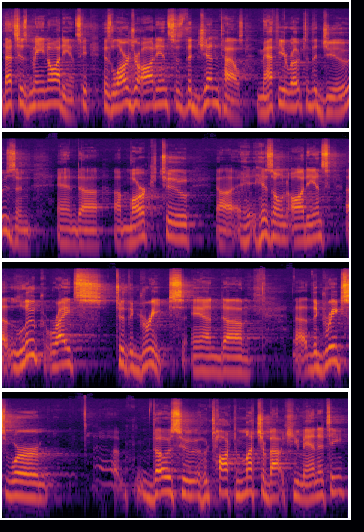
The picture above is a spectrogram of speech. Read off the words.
That's his main audience. His larger audience is the Gentiles. Matthew wrote to the Jews, and, and uh, uh, Mark to uh, his own audience. Uh, Luke writes to the Greeks, and um, uh, the Greeks were uh, those who, who talked much about humanity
